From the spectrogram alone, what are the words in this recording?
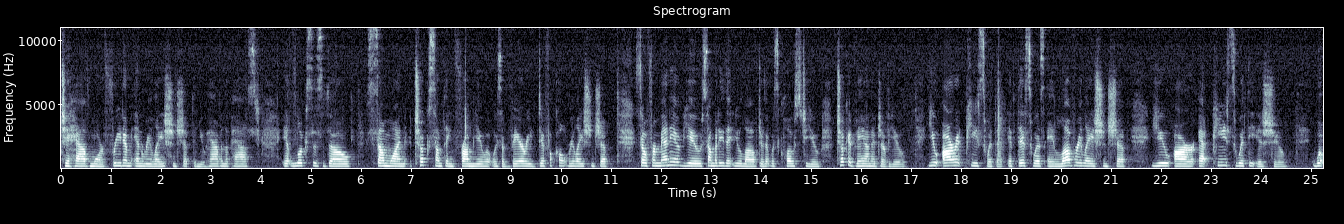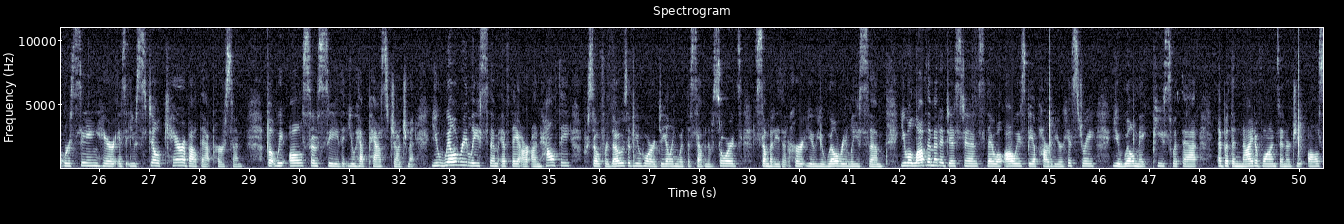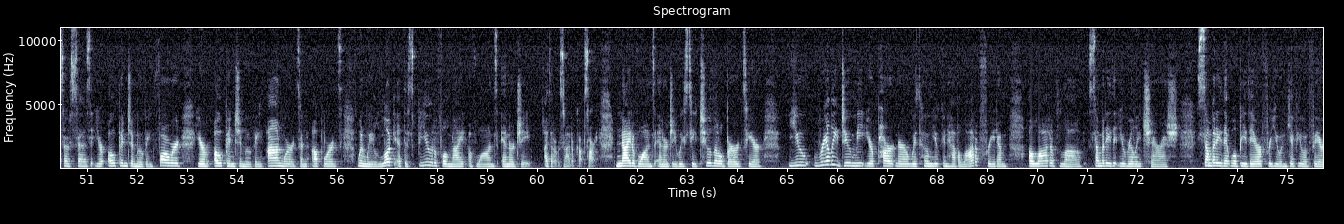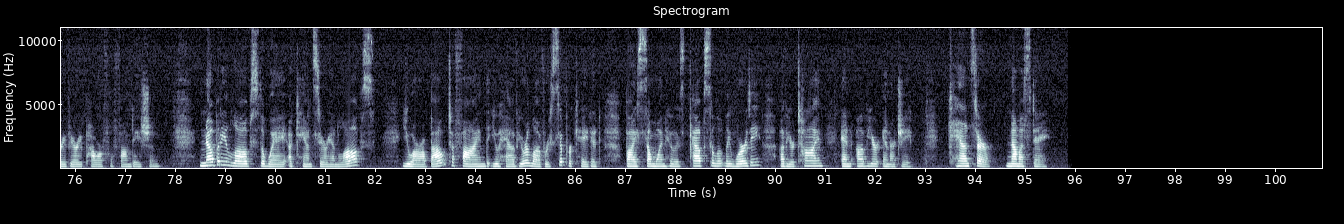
to have more freedom in relationship than you have in the past. It looks as though someone took something from you. It was a very difficult relationship. So, for many of you, somebody that you loved or that was close to you took advantage of you. You are at peace with it. If this was a love relationship, you are at peace with the issue. What we're seeing here is that you still care about that person, but we also see that you have passed judgment. You will release them if they are unhealthy. So, for those of you who are dealing with the Seven of Swords, somebody that hurt you, you will release them. You will love them at a distance. They will always be a part of your history. You will make peace with that. But the Knight of Wands energy also says that you're open to moving forward, you're open to moving onwards and upwards. When we look at this beautiful Knight of Wands energy, I thought it was Knight of Cups, sorry. Knight of Wands energy, we see two little birds here. You really do meet your partner with whom you can have a lot of freedom, a lot of love, somebody that you really cherish, somebody that will be there for you and give you a very, very powerful foundation. Nobody loves the way a Cancerian loves. You are about to find that you have your love reciprocated by someone who is absolutely worthy of your time and of your energy. Cancer, namaste.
